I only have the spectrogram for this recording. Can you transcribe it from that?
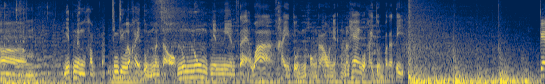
อ่า นิดนึงครับ จริง ๆ แล้วไข่ตุ๋นมันจะออกนุ่มๆ เนียนๆ แต่ว่าไข่ตุ๋นของเราเนี่ยมันแห้งกว่าไข่ตุ๋นปกติ แก้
